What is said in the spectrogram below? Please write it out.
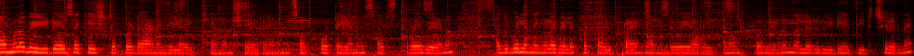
നമ്മളെ വീഡിയോസൊക്കെ ഇഷ്ടപ്പെടുകയാണെങ്കിൽ ലൈക്ക് ചെയ്യണം ഷെയർ ചെയ്യണം സപ്പോർട്ട് ചെയ്യണം സബ്സ്ക്രൈബ് ചെയ്യണം. അതുപോലെ നിങ്ങളെ വിലപ്പെട്ട അഭിപ്രായം കമന്റ് വഴി അറിയിക്കണം. അപ്പോൾ വീണ്ടും നല്ലൊരു വീഡിയോ തിരിച്ചു വരുന്നത്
